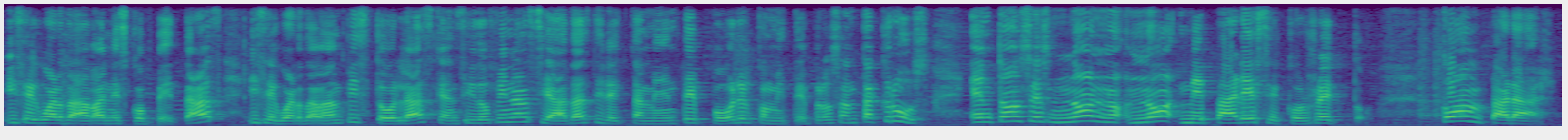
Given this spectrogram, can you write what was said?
y se guardaban escopetas y se guardaban pistolas que han sido financiadas directamente por el Comité Pro Santa Cruz. Entonces, no, no, no me parece correcto comparar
